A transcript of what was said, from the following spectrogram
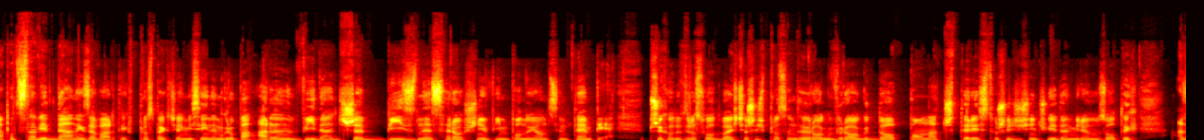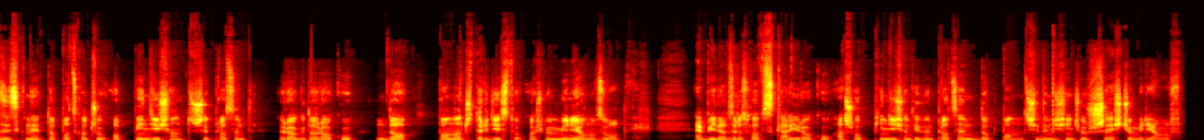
Na podstawie danych zawartych w prospekcie emisyjnym grupa Arden widać, że biznes rośnie w imponującym tempie. Przychody wzrosły o 26% rok w rok do ponad 461 milionów złotych, a zysk netto podskoczył o 53% rok do roku do ponad 48 milionów złotych. EBITDA wzrosła w skali roku aż o 51% do ponad 76 milionów.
